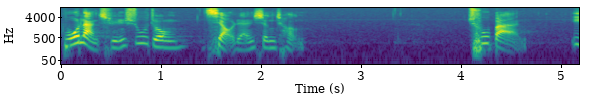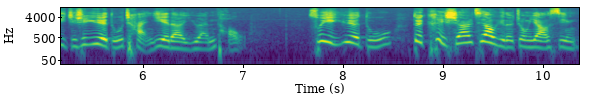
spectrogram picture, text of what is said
博览群书中悄然生成。出版一直是阅读产业的源头，所以阅读对 K 十二教育的重要性，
